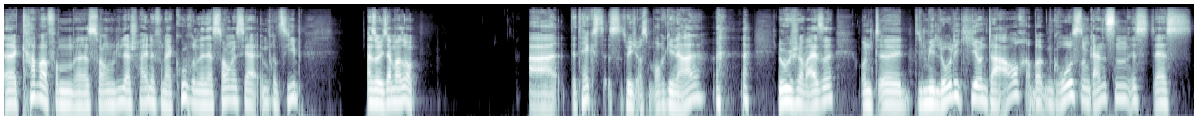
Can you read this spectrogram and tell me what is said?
äh, Cover vom äh, Song Lila Scheine von der Kuchen, denn der Song ist ja im Prinzip, also ich sag mal so, äh, der Text ist natürlich aus dem Original, logischerweise, und äh, die Melodik hier und da auch, aber im Großen und Ganzen ist das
